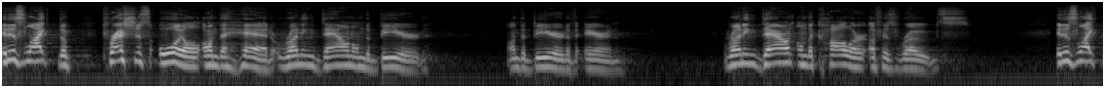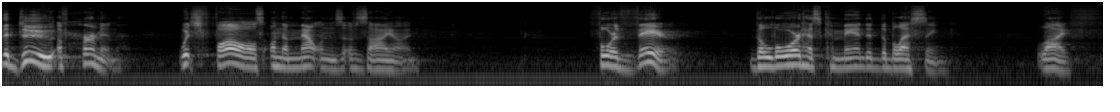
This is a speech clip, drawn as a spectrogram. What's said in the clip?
It is like the precious oil on the head running down on the beard, on the beard of Aaron, running down on the collar of his robes. It is like the dew of Hermon, which falls on the mountains of Zion. For there the Lord has commanded the blessing, life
